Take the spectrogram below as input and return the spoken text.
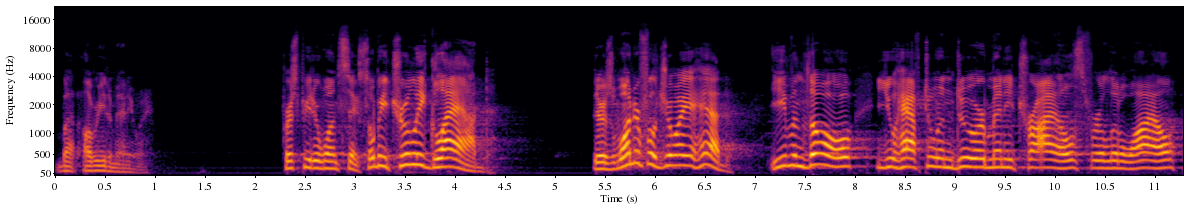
but I'll read them anyway. 1 Peter 1 6. So be truly glad. There's wonderful joy ahead. Even though you have to endure many trials for a little while,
